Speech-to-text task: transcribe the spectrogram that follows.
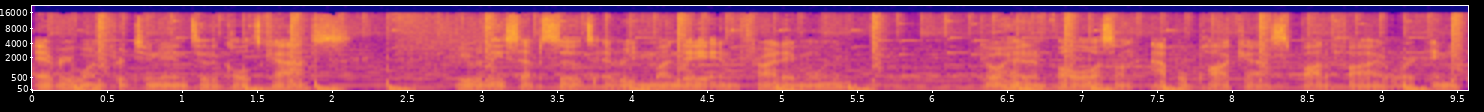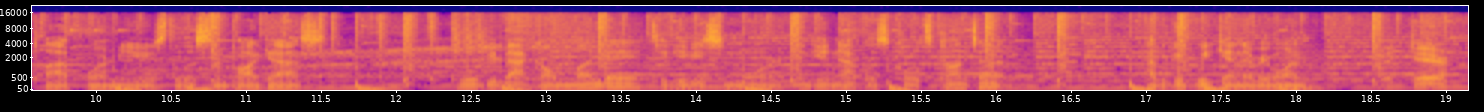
everyone for tuning into the Colts Cast. We release episodes every Monday and Friday morning. Go ahead and follow us on Apple Podcasts, Spotify, or any platform you use to listen to podcasts. We'll be back on Monday to give you some more Indianapolis Colts content. Have a good weekend, everyone. Take care.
